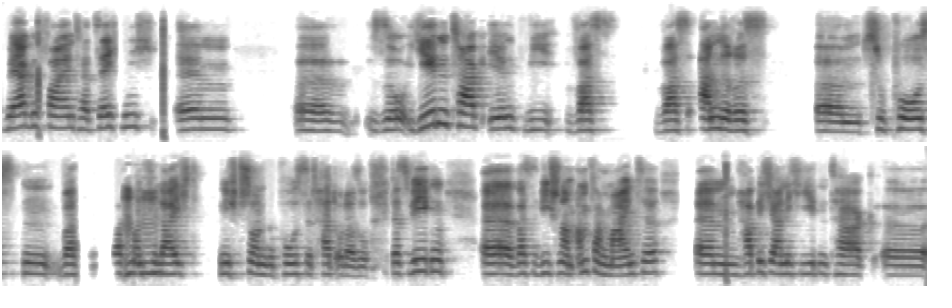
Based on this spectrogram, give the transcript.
schwer gefallen, tatsächlich ähm, äh, so jeden Tag irgendwie was, was anderes ähm, zu posten, was, was mhm. man vielleicht nicht schon gepostet hat oder so. Deswegen, äh, was wie ich schon am Anfang meinte, ähm, habe ich ja nicht jeden Tag äh,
